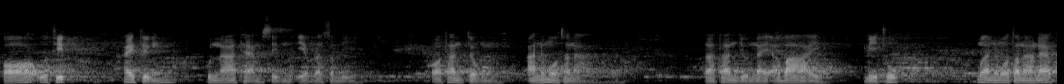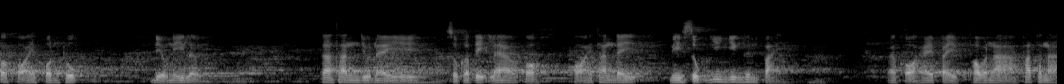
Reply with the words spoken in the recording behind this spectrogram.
ขออุทิศให้ถึงคุณน้าแถมศิลเอี่ยมรัศมี ขอท่านจงอนุโมทนา ถ้าท่านอยู่ในอบายมีทุกข์ เมื่ออนุโมทนาแล้วก็ขอให้พ้นทุกข์เดี๋ยวนี้เลย ถ้าท่านอยู่ในสุคติแล้วก็ขอให้ท่านได้มีสุขยิ่งยิ่งขึ้นไป แล้วขอให้ไปภาวนาพัฒนา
